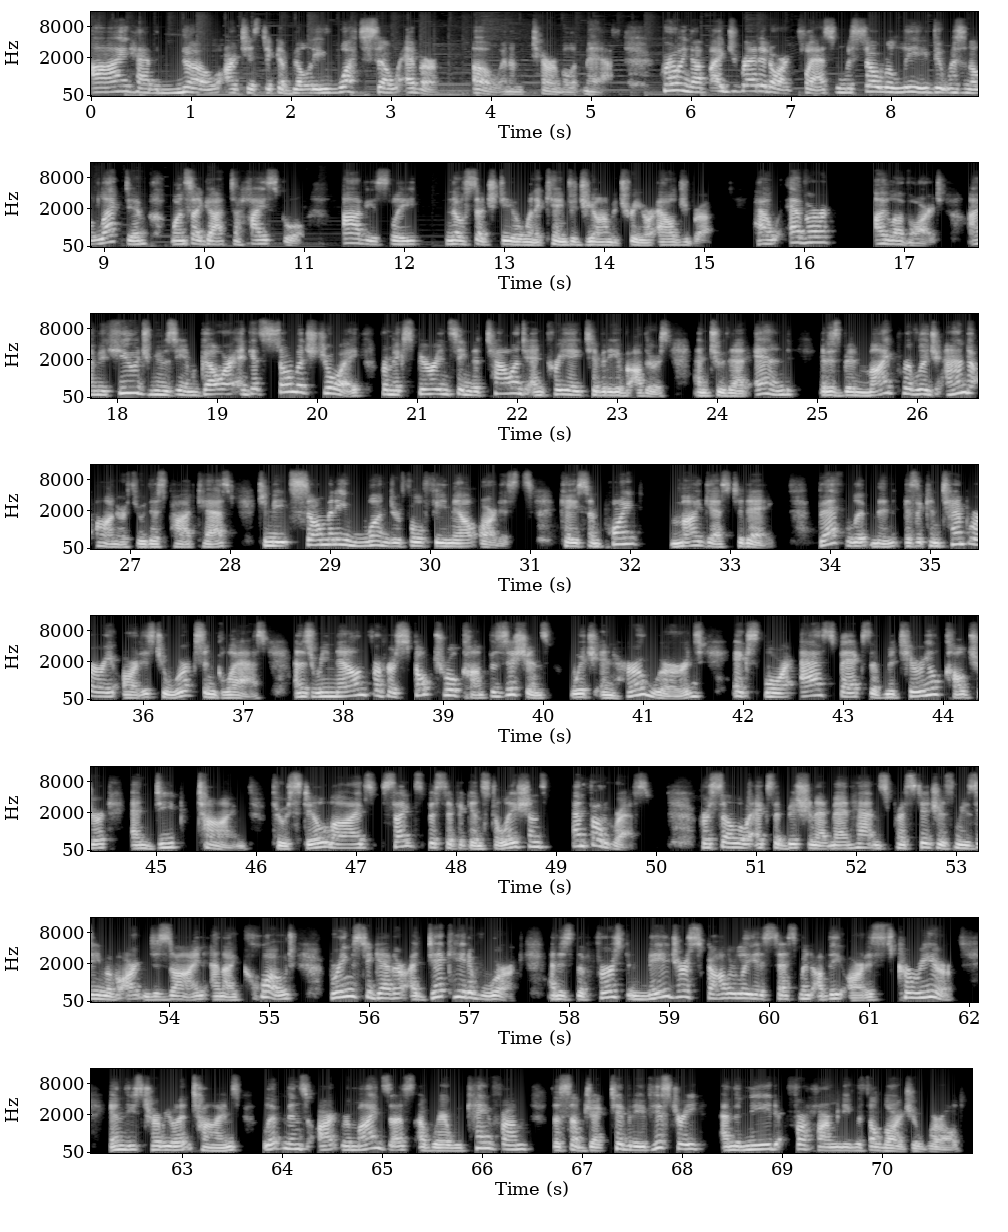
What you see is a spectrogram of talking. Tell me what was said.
I have no artistic ability whatsoever. Oh, and I'm terrible at math. Growing up, I dreaded art class and was so relieved it was an elective once I got to high school. Obviously, no such deal when it came to geometry or algebra. However, I love art. I'm a huge museum goer and get so much joy from experiencing the talent and creativity of others. And to that end, it has been my privilege and honor through this podcast to meet so many wonderful female artists. Case in point, my guest today. Beth Lipman is a contemporary artist who works in glass and is renowned for her sculptural compositions, which, in her words, explore aspects of material culture and deep time through still lives, site specific installations, and photographs. Her solo exhibition at Manhattan's prestigious Museum of Art and Design, and I quote, brings together a decade of work and is the first major scholarly assessment of the artist's career. In these turbulent times, Lipman's art reminds us of where we came from, the subjectivity of history, and the need for harmony with the larger world.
